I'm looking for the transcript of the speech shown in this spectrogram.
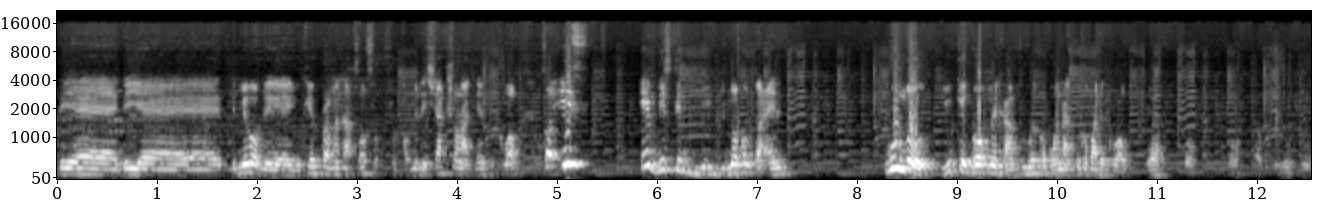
the uh, the uh, the member of the UK Parliament has also committed action against the club. So if if this thing do do not come to an end, who knows? UK government can wake up one and take over the club. Yeah, yeah, yeah, absolutely.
